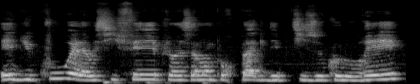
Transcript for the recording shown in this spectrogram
Et du coup, elle a aussi fait plus récemment pour Pâques des petits œufs colorés.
